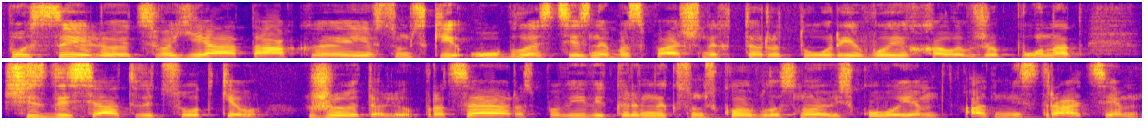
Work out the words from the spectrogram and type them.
посилюють свої атаки. І в Сумській області з небезпечних територій виїхали вже понад 60% жителів. Про це розповів і керівник Сумської обласної військової адміністрації.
